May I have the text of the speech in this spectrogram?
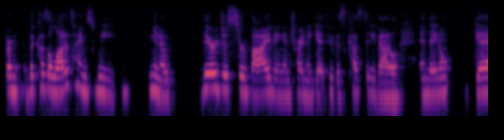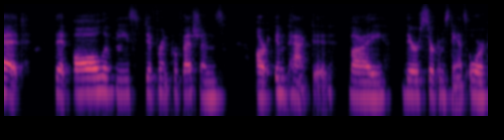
from because a lot of times we, you know, they're just surviving and trying to get through this custody battle and they don't get that all of these different professions are impacted by their circumstance or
